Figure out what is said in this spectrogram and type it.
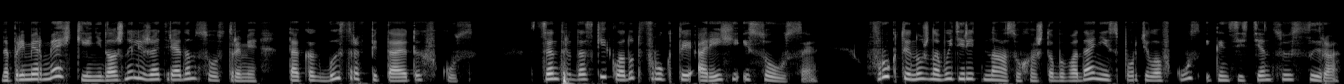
Например, мягкие не должны лежать рядом с острыми, так как быстро впитают их вкус. В центр доски кладут фрукты, орехи и соусы. Фрукты нужно вытереть насухо, чтобы вода не испортила вкус и консистенцию сыра.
